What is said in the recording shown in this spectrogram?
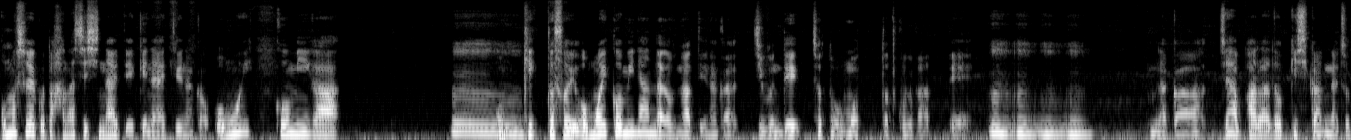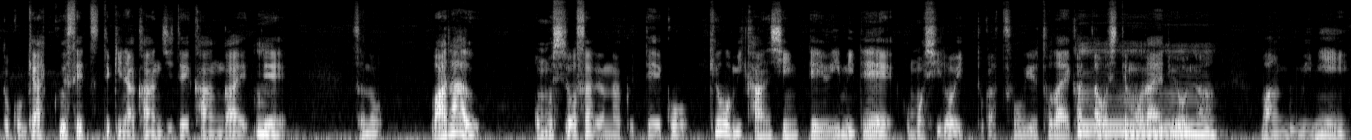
面白いこと話しないといけないっていう、なんか思い込みが、うん。きっとそういう思い込みなんだろうなっていう、なんか自分でちょっと思ったところがあって、うんうんうんうん。なんか、じゃあパラドキシカルなちょっとこう逆説的な感じで考えて、うん、その、笑う面白さじゃなくて、こう、興味関心っていう意味で面白いとか、そういう捉え方をしてもらえるような番組に、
